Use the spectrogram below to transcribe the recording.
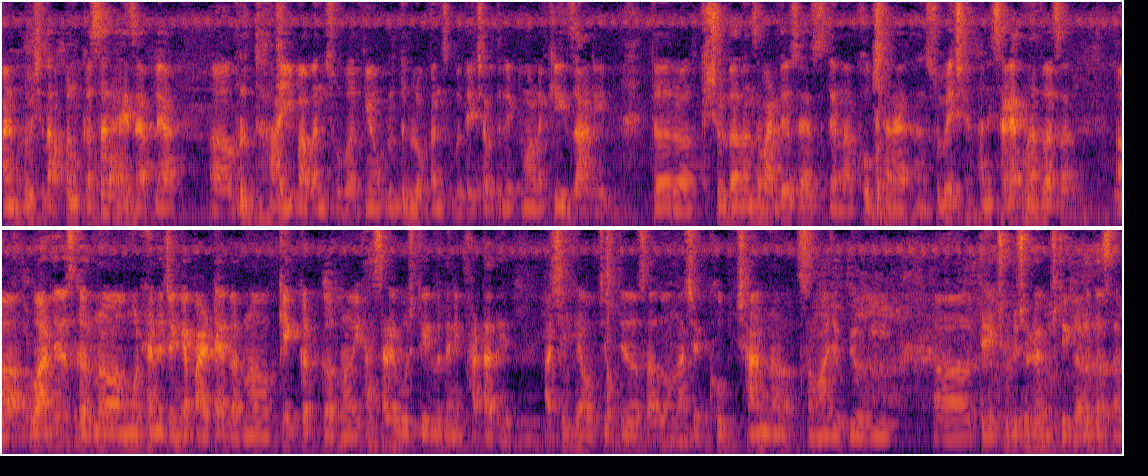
आणि भविष्यात आपण कसं राहायचं आपल्या वृद्ध आईबाबांसोबत किंवा वृद्ध लोकांसोबत याच्याबद्दल एक तुम्हाला नक्की जाण येईल तर किशोरदादांचा वाढदिवस आहे त्यांना खूप साऱ्या शुभेच्छा आणि सगळ्यात महत्वाचं वाढदिवस करणं मोठ्याने जंग्या पार्ट्या करणं केक कट करणं ह्या सगळ्या गोष्टीला त्यांनी फाटा देत. असे हे औचित्य साधून असे खूप छान समाज उपयोगी ते छोट्या छोट्या गोष्टी करत असतात.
